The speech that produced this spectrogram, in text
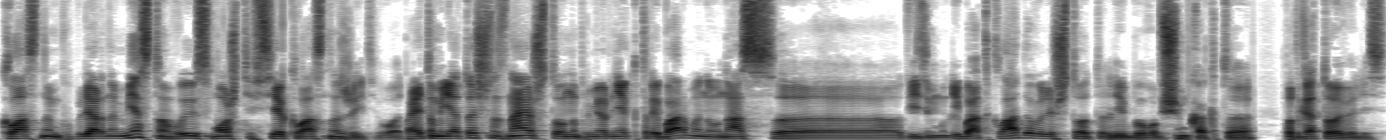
классным популярным местом, вы сможете все классно жить. Вот. Поэтому я точно знаю, что, например, некоторые бармены у нас, э, видимо, либо откладывали что-то, либо, в общем, как-то подготовились.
